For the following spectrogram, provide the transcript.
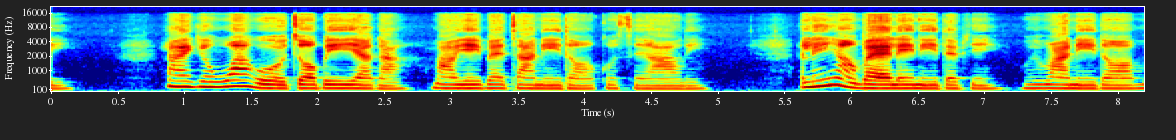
သည်လိုက်ကဝကိုကြော်ပေးရကမောင်ရိပ်ဘက်ကြနေသောကိုစစ်အောင်သည်အလင်းရောင်ဘက်အလင်းနေသည်ဖြင့်ဝေဝါနေသောမ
